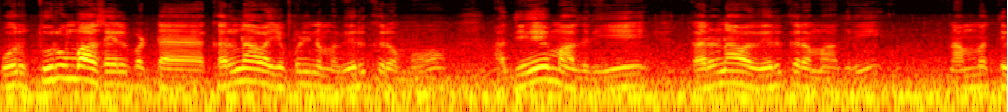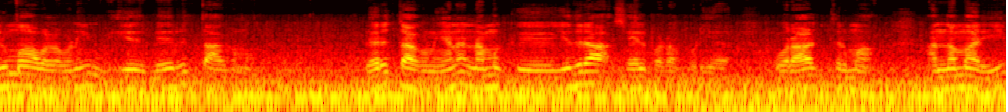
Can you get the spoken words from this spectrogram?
ஒரு துரும்பாக செயல்பட்ட கருணாவை எப்படி நம்ம வெறுக்கிறோமோ அதே மாதிரி கருணாவை வெறுக்கிற மாதிரி நம்ம திருமாவளவனையும் வெ- வெறுத்தாகணும். வெறுத்தாகணும். ஏன்னா நமக்கு எதிராக செயல்படக்கூடிய ஒரு ஆள் திருமா. அந்த மாதிரி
